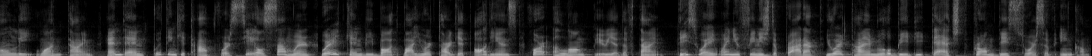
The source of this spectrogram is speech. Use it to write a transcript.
only one time and then putting it up for sale somewhere where it can be bought by your target audience for a long period of time. This way, when you finish the product, your time will be detached from this source of income.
